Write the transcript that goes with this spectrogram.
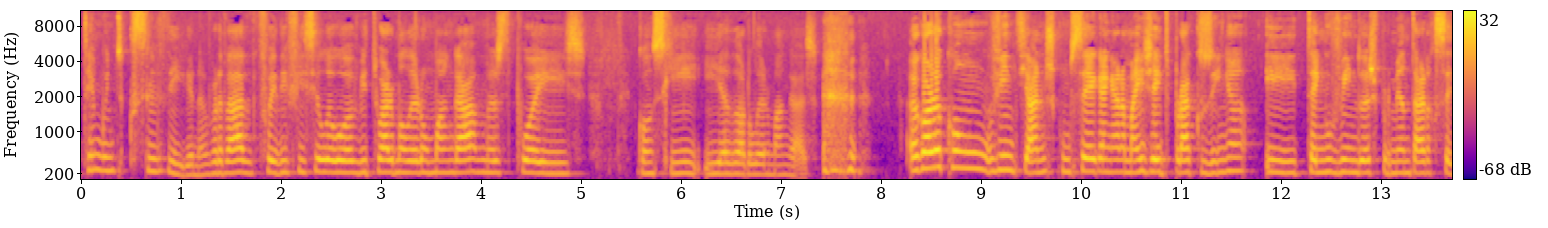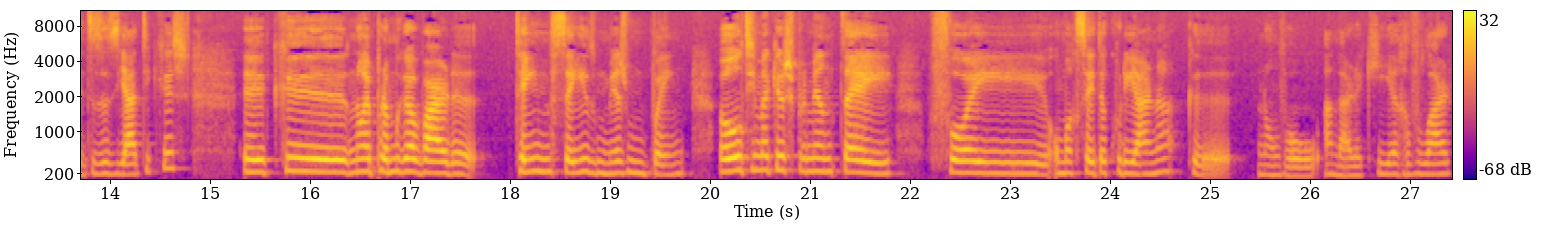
Tem muito que se lhe diga, na verdade foi difícil eu habituar-me a ler um mangá, mas depois consegui e adoro ler mangás. Agora, com 20 anos, comecei a ganhar mais jeito para a cozinha e tenho vindo a experimentar receitas asiáticas eh, que não é para me gabar, tem-me saído mesmo bem. A última que eu experimentei foi uma receita coreana que não vou andar aqui a revelar,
